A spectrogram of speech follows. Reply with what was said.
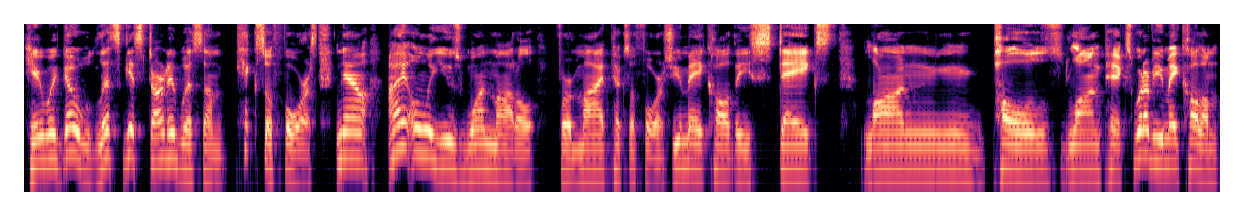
Here we go. Let's get started with some Pixel Forest. Now, I only use one model for my Pixel Forest. You may call these stakes, lawn poles, lawn picks, whatever you may call them.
